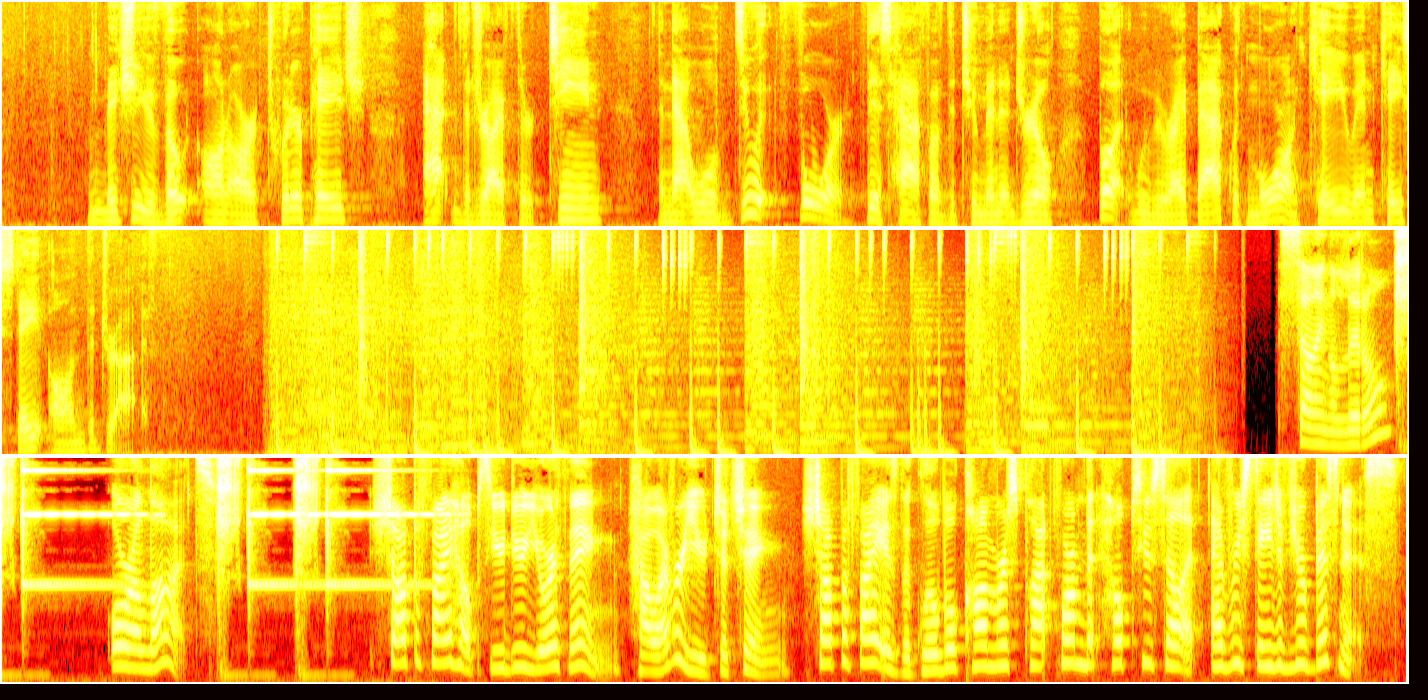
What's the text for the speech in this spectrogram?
Make sure you vote on our Twitter page at the Drive 13. And that will do it for this half of the two minute drill. But we'll be right back with more on KU and K State on the drive. Selling a little or a lot? Shopify helps you do your thing, however you cha-ching. Shopify is the global commerce platform that helps you sell at every stage of your business.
